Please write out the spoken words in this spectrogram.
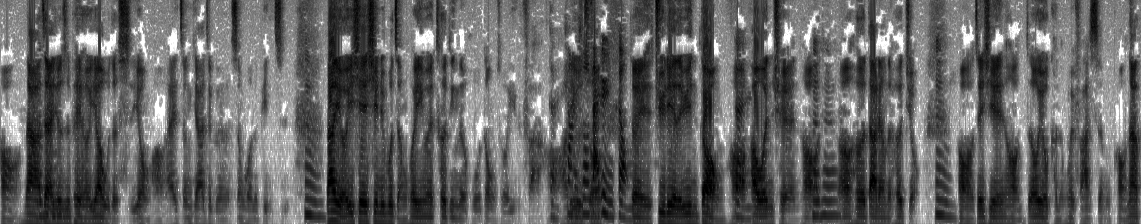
哦，那再来就是配合药物的使用，哦，来增加这个生活的品质。嗯，那有一些心律不整会因为特定的活动所引发，对，例如说在运动，对，剧烈的运动，哦，泡温泉，哦，然后喝大量的喝酒，嗯，哦，这些哦都有可能会发生。哦，那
